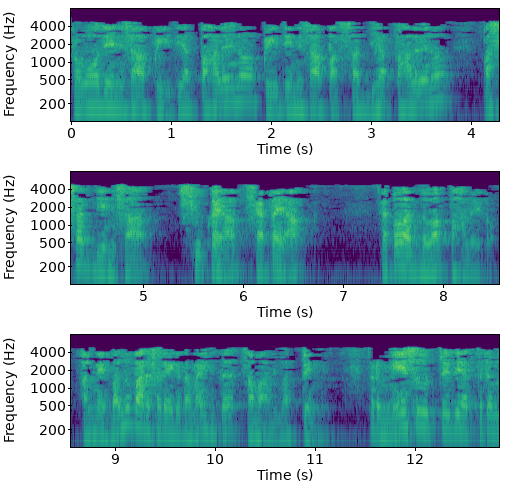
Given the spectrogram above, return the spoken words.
ප්‍රමෝදය නිසා ප්‍රීතියක් පහළ වෙනවා. ප්‍රීතිය නිසා පස්සද්ධියක් පහළ වෙනවා. පස්සද්ධිය නිසා සුඛයක්, සැපයක්, සැපවත් බවක් පහළ වෙනවා. අන්න ඒ බඳු පරිසරයක තමයි හිත සමාධිමත් වෙන්නේ. ඒතර මේ සූත්‍රයේදී ඇත්තටම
